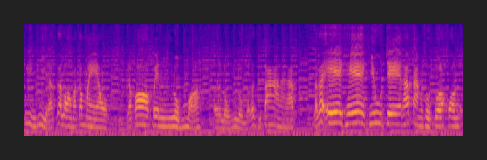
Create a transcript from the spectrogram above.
ผู้หญิงผีแล้วก็ลองมาก็แมว แล้วก็เป็นหลุมเหรอ เออหลุมหลุมแล้วก็กีตาร์นะครับ แล้วก็ A K Q J ครับตามสุดตัวละครโค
